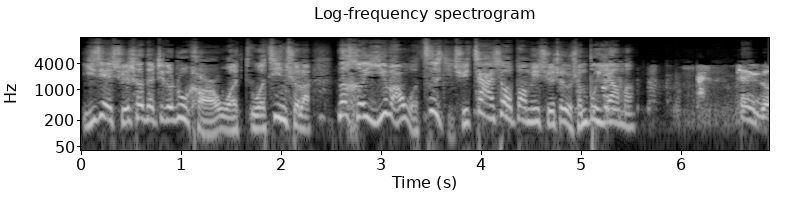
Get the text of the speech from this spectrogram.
一键学车的这个入口，我我进去了，那和以往我自己去驾校报名学车有什么不一样吗？这个。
